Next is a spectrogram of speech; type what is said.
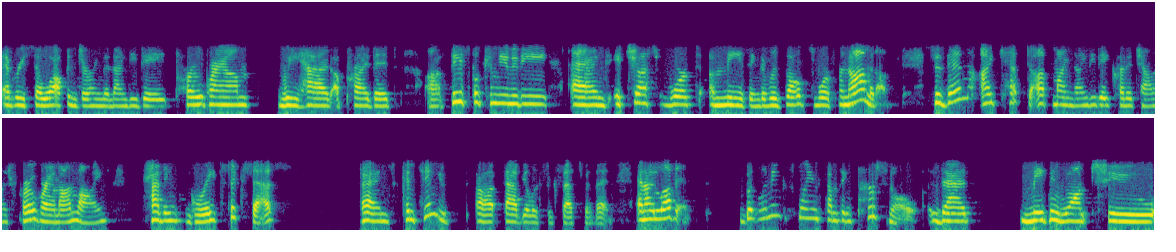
every so often during the 90 day program. We had a private uh, Facebook community, and it just worked amazing. The results were phenomenal. So then I kept up my 90 day credit challenge program online, having great success, and continued uh, fabulous success with it. And I love it. But let me explain something personal that made me want to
